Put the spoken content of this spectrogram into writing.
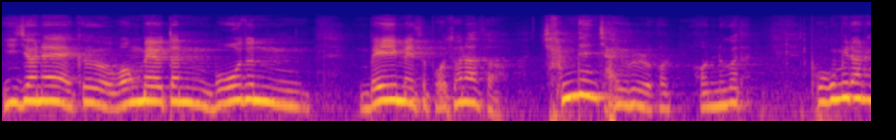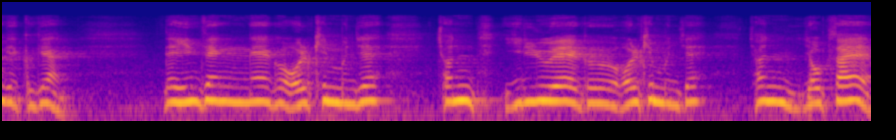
이전에 그 얽매였던 모든 매임에서 벗어나서 참된 자유를 얻는 거다. 복음이라는 게 그게 아니에요. 내 인생의 그 얽힌 문제, 전 인류의 그 얽힌 문제, 전 역사의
